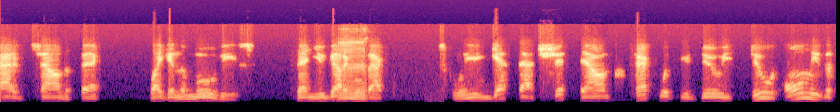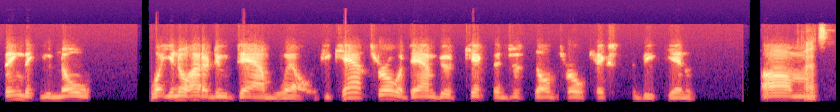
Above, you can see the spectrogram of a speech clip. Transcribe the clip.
added sound effect, like in the movies, then you got to mm. go back to school. You get that shit down, perfect what you do. You do only the thing that you know what you know how to do damn well. If you can't throw a damn good kick, then just don't throw kicks to begin with. Um, That's-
